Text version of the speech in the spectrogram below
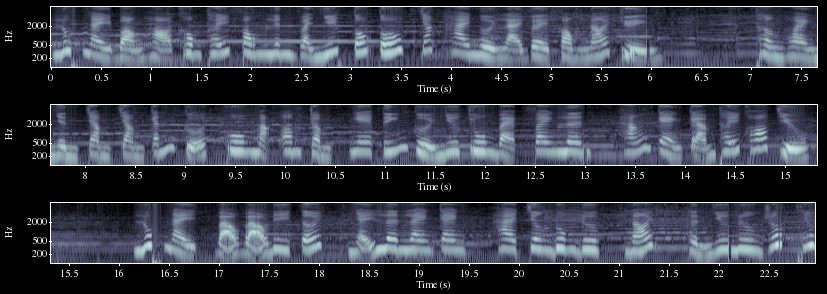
Lúc này bọn họ không thấy Phong Linh và Nhiếp Tố Tố, Chắc hai người lại về phòng nói chuyện. Thần Hoàng nhìn chầm chầm cánh cửa, Khuôn mặt âm trầm, Nghe tiếng cười như chuông bạc vang lên, Hắn càng cảm thấy khó chịu. Lúc này Bảo Bảo đi tới Nhảy lên lan can Hai chân đung đưa, nói, hình như nương rất thiếu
